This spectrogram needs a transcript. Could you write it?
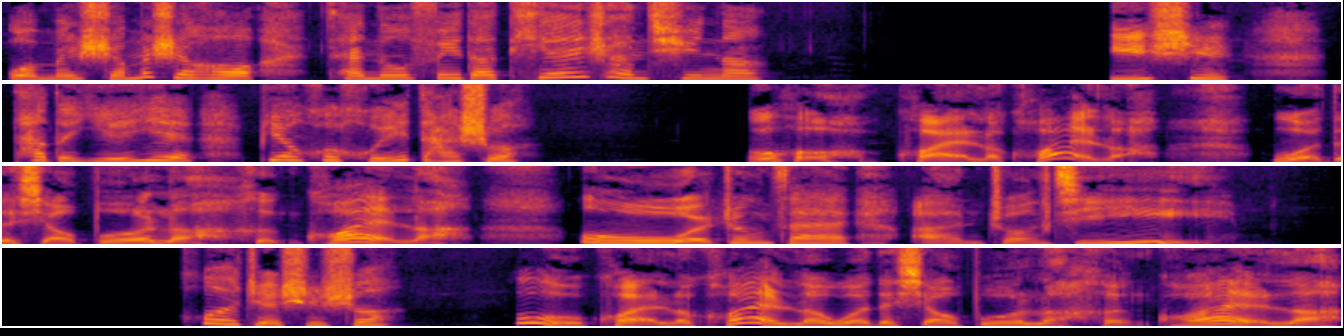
我们什么时候才能飞到天上去呢？于是，他的爷爷便会回答说：“哦，快了，快了，我的小波乐，很快了。哦，我正在安装机翼。”或者是说：“哦，快了，快了，我的小波乐，很快了。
